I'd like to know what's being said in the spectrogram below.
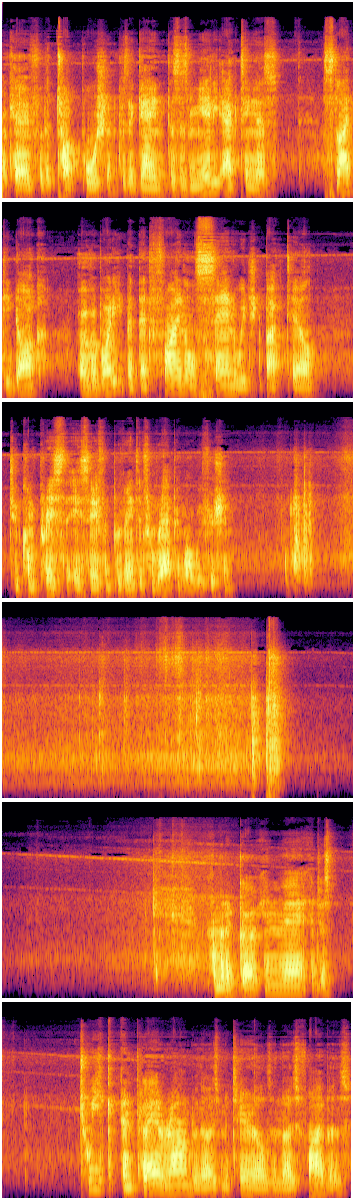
okay, for the top portion, because again, this is merely acting as a slightly dark overbody, but that final sandwiched bucktail to compress the SF and prevent it from wrapping while we're fishing. I'm going to go in there and just tweak and play around with those materials and those fibers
